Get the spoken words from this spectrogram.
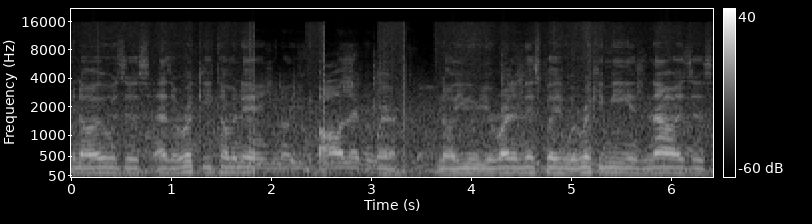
you know, it was just as a rookie coming in, you know, you all everywhere. You know, you, you're running this place with rookie meetings, and now it's just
